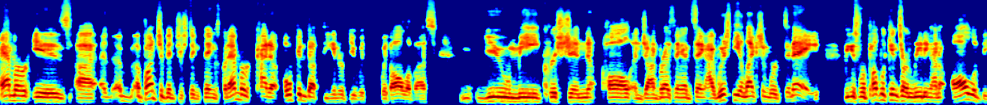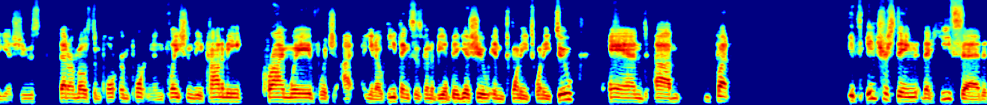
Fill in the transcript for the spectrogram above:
Emmer is uh, a, a, bunch of interesting things, but Emmer kind of opened up the interview with with all of us, you, me, Christian Hall, and John Bresnahan, saying, "I wish the election were today because Republicans are leading on all of the issues that are most impor- important: inflation, the economy, crime wave, which I, you know he thinks is going to be a big issue in 2022, and um, but it's interesting that he said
